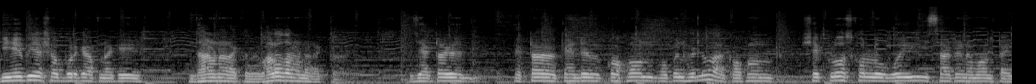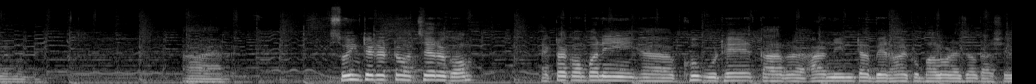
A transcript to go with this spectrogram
বিহেভিয়ার সম্পর্কে আপনাকে ধারণা রাখতে হবে, ভালো ধারণা রাখতে হবে। যে একটা একটা ক্যান্ডেল কখন ওপেন হইল আর কখন সে ক্লোজ করল ওই সার্টেন অ্যামাউন্ট টাইমের মধ্যে। আর সুইং ট্রেডারটা হচ্ছে এরকম, একটা কোম্পানি খুব উঠে, তার আর্নিংটা বের হয়, খুব ভালো রেজাল্ট আসে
